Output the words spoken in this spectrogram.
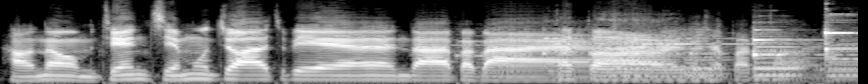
好，那我们今天节目就到这边，大家拜拜，拜拜，大家拜拜。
